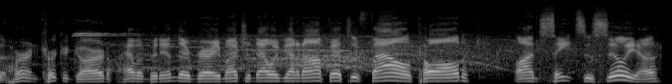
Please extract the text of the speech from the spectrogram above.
But her and Kierkegaard haven't been in there very much, and now we've got an offensive foul called on St. Cecilia.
